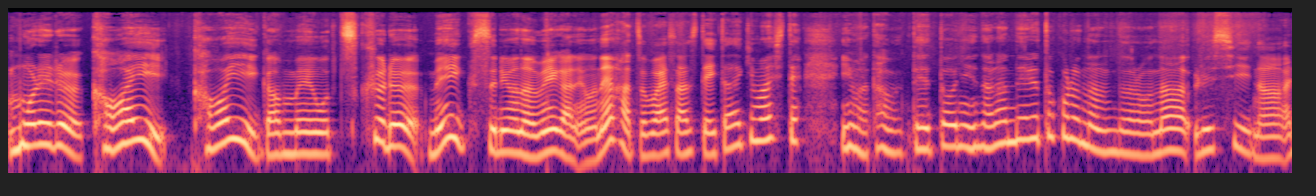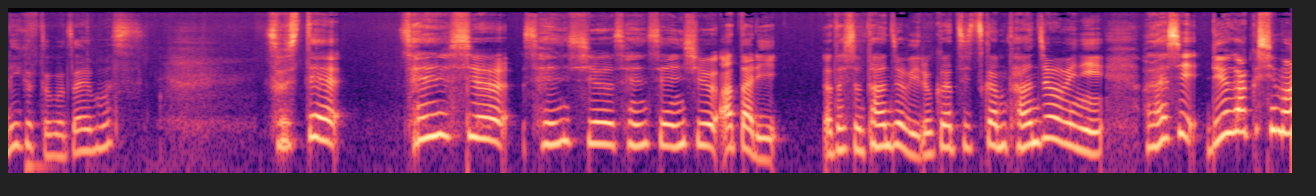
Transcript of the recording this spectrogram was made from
漏れる可愛い可愛い顔面を作るメイクするようなメガネをね発売させていただきまして今多分店頭に並んでいるところなんだろうな嬉しいなありがとうございます。そして先週先週先々週あたり私の誕生日6月5日の誕生日に私留学しま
